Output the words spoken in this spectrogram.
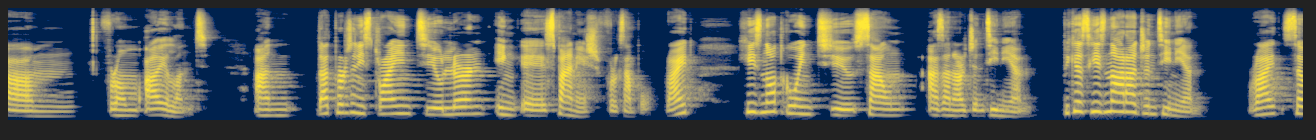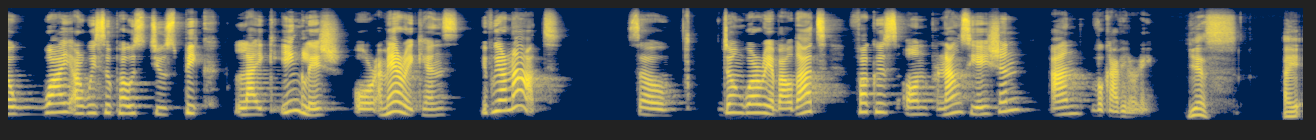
um, from Ireland and that person is trying to learn in uh, Spanish, for example, right? He's not going to sound as an Argentinian because he's not Argentinian, right? So why are we supposed to speak like English or Americans if we are not? So don't worry about that. Focus on pronunciation and vocabulary. Yes, I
